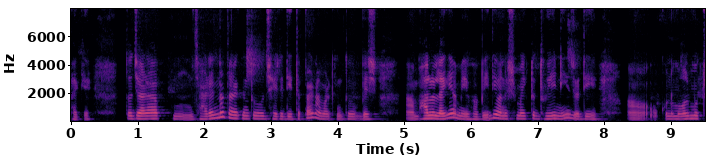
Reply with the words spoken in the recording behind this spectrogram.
থাকে। তো যারা ঝাড়েন না তারা কিন্তু ঝেড়ে দিতে পারেন। আমার কিন্তু বেশ ভালো লাগে। আমি এভাবেই দিই। অনেক সময় একটু ধুয়ে নিই। যদি কোনো মলমূত্র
